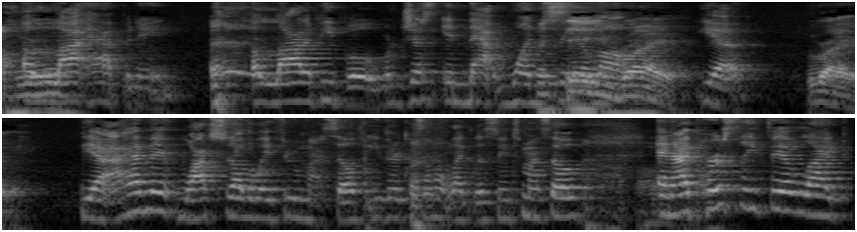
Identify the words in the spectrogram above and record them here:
a Uh-huh. lot happening. A lot of people were just in that one scene, alone. right. Yeah. Right. Yeah, I haven't watched it all the way through myself either because I don't like listening to myself. And I personally feel like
